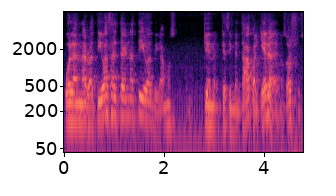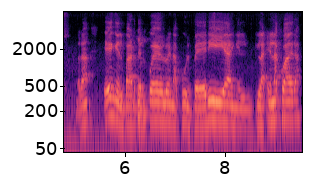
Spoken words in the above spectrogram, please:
o las narrativas alternativas, digamos, que, que, se inventaba cualquiera de nosotros, ¿verdad? En el bar del pueblo, en la pulpería, en, el, la, en la cuadra,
